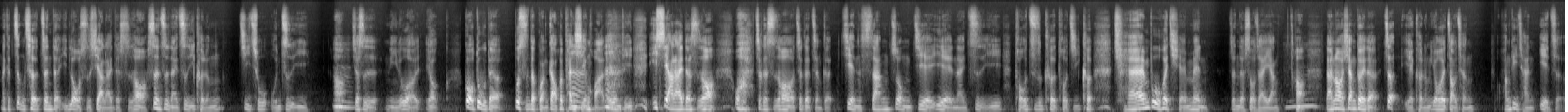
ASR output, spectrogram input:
那个政策真的一落实下来的时候，甚至乃至于可能寄出文字狱啊、嗯就是你如果有。过度的不实的广告会判刑法的问题、一下来的时候，哇，这个时候这个整个建商、中介业乃至于投资客、投机客，全部会全面真的受灾殃。好、然后相对的，这也可能又会造成房地产业者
